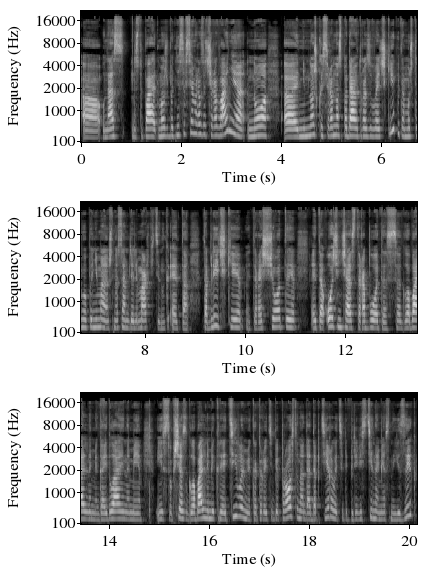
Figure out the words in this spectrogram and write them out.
а, у нас наступает, может быть, не совсем разочарование, но а, немножко все равно спадают розовые очки, потому что мы понимаем, что на самом деле маркетинг — это таблички, это расчеты, это очень часто работа с глобальными гайдлайнами и с, вообще с глобальными креативами, которые тебе просто надо адаптировать или перевести на местный язык,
